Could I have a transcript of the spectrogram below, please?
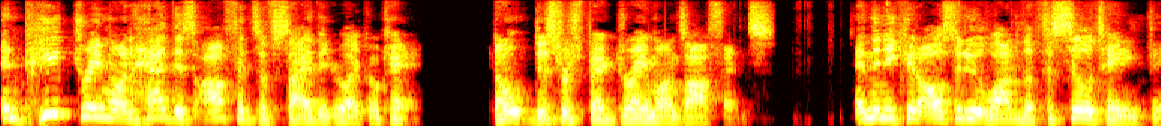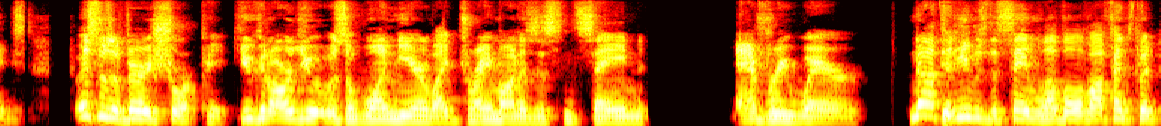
and peak Draymond had this offensive side that you're like, okay, don't disrespect Draymond's offense, and then he could also do a lot of the facilitating things. This was a very short peak. You could argue it was a one year like Draymond is this insane everywhere. Not that he was the same level of offense, but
